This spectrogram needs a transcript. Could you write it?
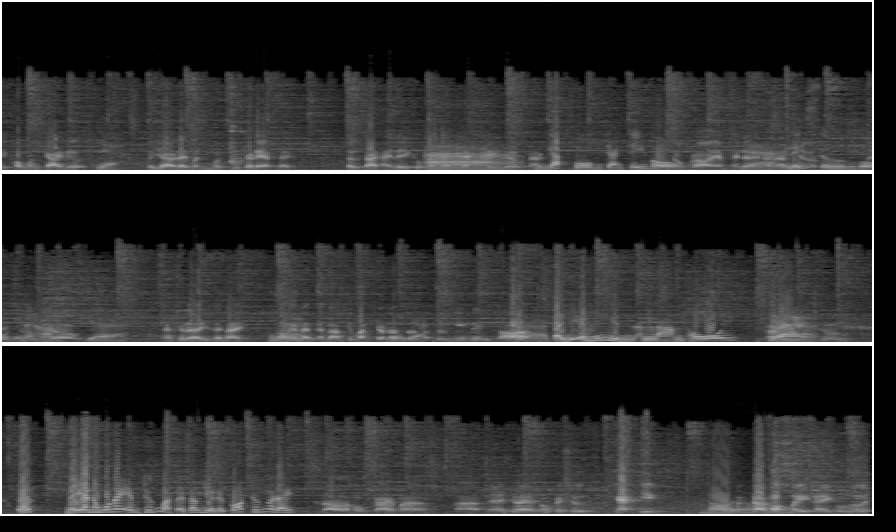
thì không ăn cay được. Dạ. Bây giờ đây mình một chút cho đẹp này tự tay hải lý cũng có thể trang à trí được nè. mình gấp vô mình trang trí vô. Đúng rồi em phải để nó dạ rồi lấy sườn vô Lấy nữa nè anh dạ. Em sẽ để như thế này. Đó, Dạ. em em em làm cho anh cho nó, Dạ, dạ. nó tự nhiên đi. Đó. dạ tại vì em muốn nhìn anh làm thôi. Dạ. sườn? Ủa nãy anh không có nói em trứng mà tại sao giờ lại có trứng ở đây? Đó là một cái mà à, để cho em có một cái sự ngạc nhiên. Rồi thật ra món mì này của người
